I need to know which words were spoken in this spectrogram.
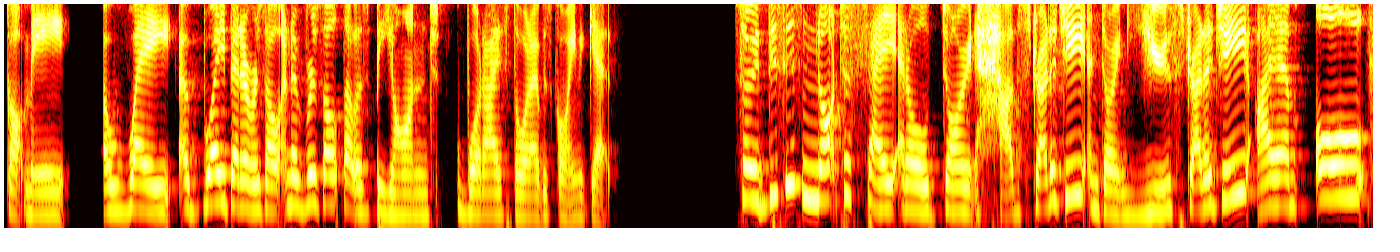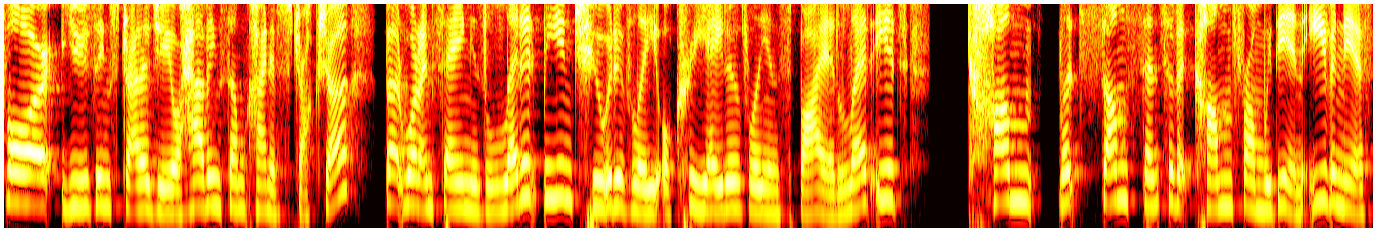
got me a way a way better result and a result that was beyond what I thought I was going to get. So, this is not to say at all don't have strategy and don't use strategy. I am all for using strategy or having some kind of structure. But what I'm saying is let it be intuitively or creatively inspired. Let it come, let some sense of it come from within, even if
